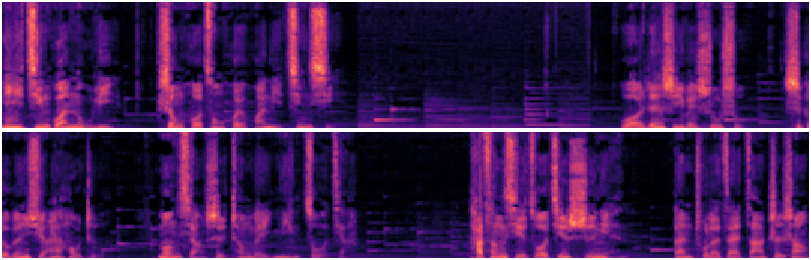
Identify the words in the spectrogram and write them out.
你尽管努力，生活总会还你惊喜。我认识一位叔叔，是个文学爱好者，梦想是成为一名作家。他曾写作近十年，但除了在杂志上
